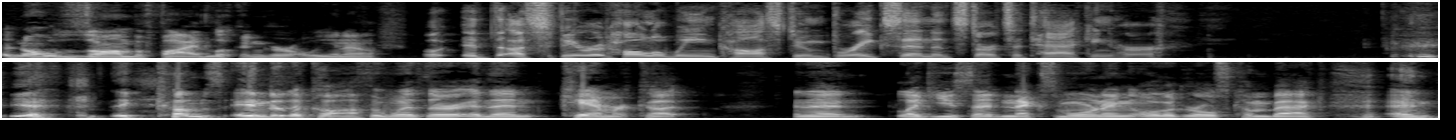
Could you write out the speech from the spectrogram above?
an old zombified looking girl, you know? Well, it, a spirit Halloween costume breaks in and starts attacking her. Yeah. It comes into the coffin with her and then camera cut. And then, like you said, next morning all the girls come back, and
